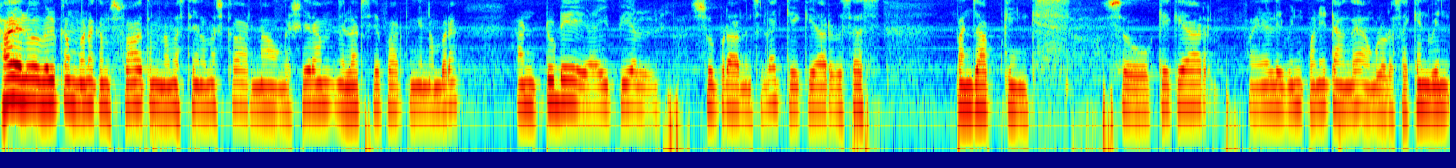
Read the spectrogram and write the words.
ஹாய் ஹலோ வெல்கம் வணக்கம் ஸ்வாகத்தம் நமஸ்தே நமஸ்கார். நான் உங்கள் ஸ்ரீராம். எல்லோரும் சேஃபாக இருப்பீங்க நம்புகிறேன் அண்ட் டுடே ஐபிஎல் சூப்பராக இருந்துச்சுல்ல KKR versus Punjab Kings so KKR finally win பண்ணிட்டாங்க. அவங்களோட செகண்ட் வின்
